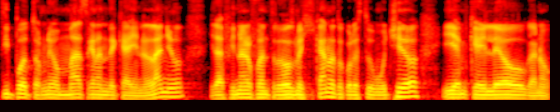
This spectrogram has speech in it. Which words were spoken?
tipo de torneo más grande que hay en el año. Y la final fue entre dos mexicanos, lo cual estuvo muy chido. Y MK Leo ganó.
